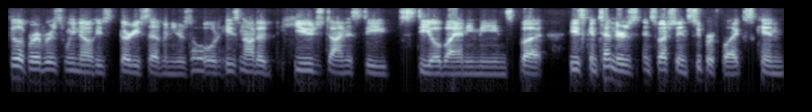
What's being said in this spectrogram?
Philip Rivers, we know he's 37 years old. He's not a huge dynasty steal by any means, but these contenders, especially in Superflex, can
